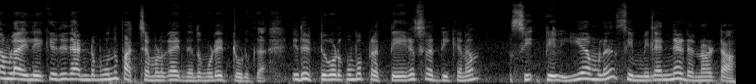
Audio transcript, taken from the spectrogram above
നമ്മൾ അതിലേക്ക് ഒരു രണ്ട് മൂന്ന് പച്ചമുളക് അരിഞ്ഞതും കൂടെ ഇട്ട് കൊടുക്കുക. ഇത് ഇട്ട് കൊടുക്കുമ്പോൾ പ്രത്യേകം ശ്രദ്ധിക്കണം. സി തീ നമ്മൾ സിമ്മിൽ തന്നെ ഇടണം കേട്ടോ.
